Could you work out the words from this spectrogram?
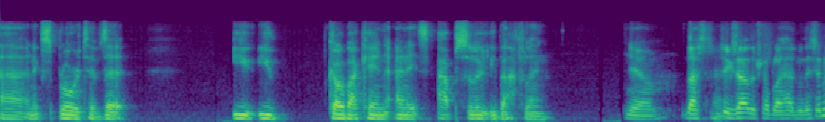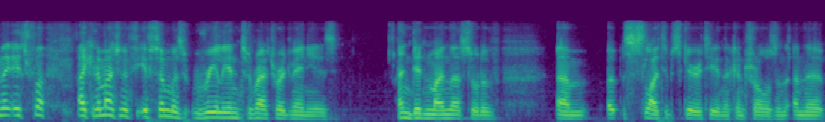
uh, and explorative that you you go back in and it's absolutely baffling. Yeah, that's yeah. exactly the trouble I had with this. I mean, it's fun. I can imagine if if someone was really into Metroidvanias and didn't mind that sort of um, slight obscurity in the controls and, and the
